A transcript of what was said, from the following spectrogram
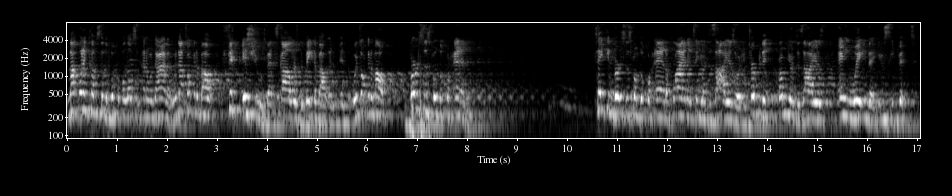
not when it comes to the book of Allah subhanahu wa ta'ala. We're not talking about fiqh issues that scholars debate about, and, and we're talking about verses from the Quran. Taking verses from the Quran, applying it to your desires, or interpret it from your desires any way that you see fit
